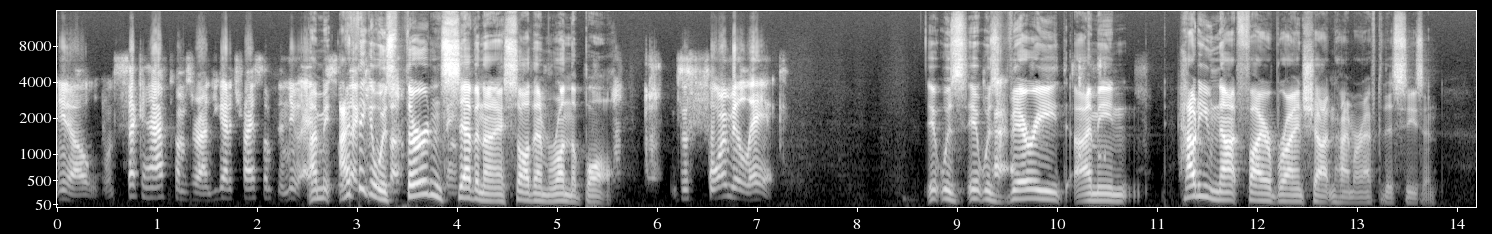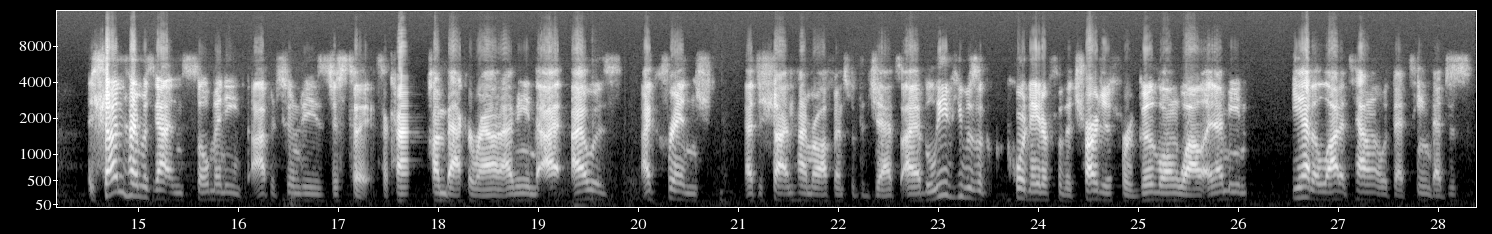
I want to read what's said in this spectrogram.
you know, when second half comes around, you got to try something new. I And mean, I think it was third and 7 and I saw them run the ball. Just formulaic. It was it was very I mean, how do you not fire Brian Schottenheimer after this season? Schottenheimer's gotten so many opportunities just to, to kind of come back around. I mean, I, I was I cringed at the Schottenheimer offense with the Jets. I believe he was a coordinator for the Chargers for a good long while, and I mean, he had a lot of talent with that team that just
